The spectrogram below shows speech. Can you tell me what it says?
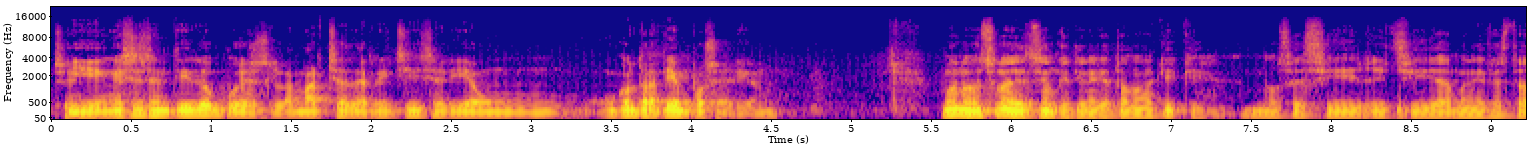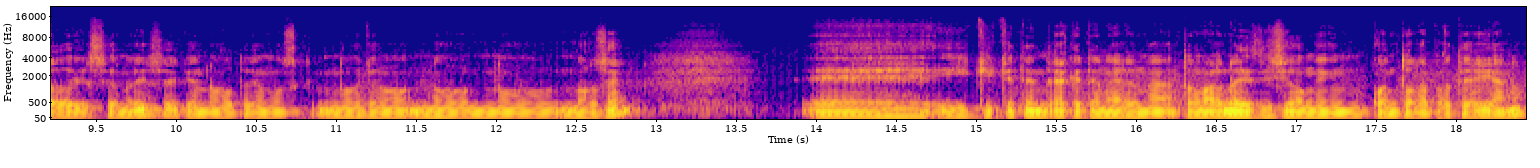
sí. Y en ese sentido, pues la marcha de Richie sería un, un contratiempo serio, ¿no? Bueno, es una decisión que tiene que tomar Kike. No sé si Richie ha manifestado irse o no irse, que no tenemos, no, yo no, no, no, no lo sé. Eh, y Quique tendrá que tener una, tomar una decisión en cuanto a la portería, ¿no?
